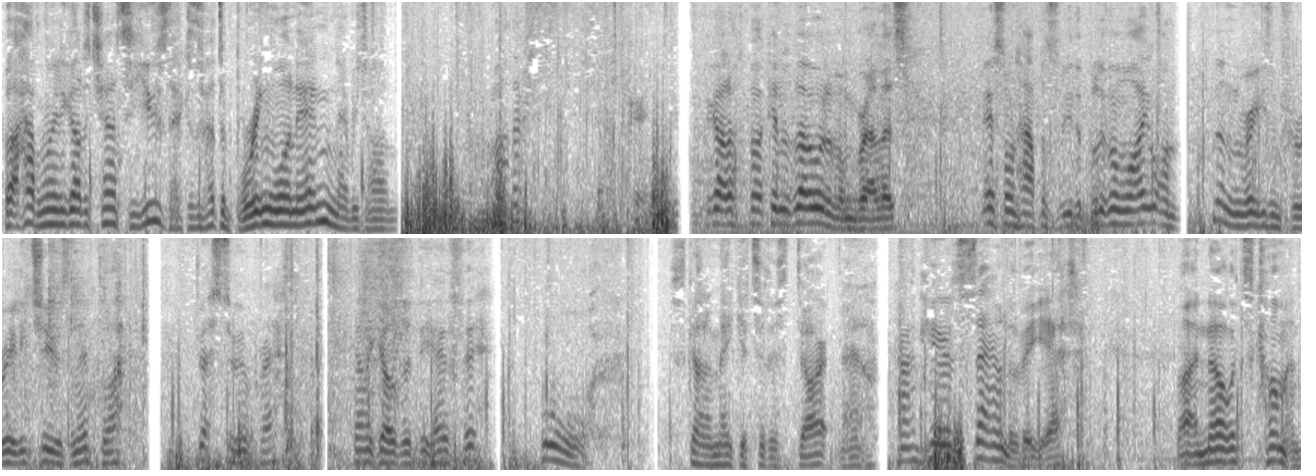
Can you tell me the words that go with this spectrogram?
But I haven't really got a chance to use that because I've had to bring one in every time. Motherfucker. I got a fucking load of umbrellas. This one happens to be the blue and white one. Nothing reason for really choosing it, but dressed to impress. Kinda goes with the outfit. Ooh. Just gotta make it to this dart now. Can't hear the sound of it yet. But I know it's coming.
